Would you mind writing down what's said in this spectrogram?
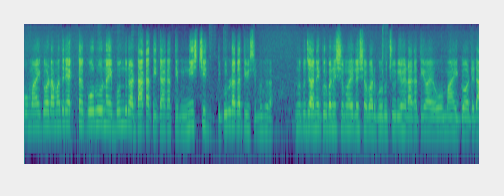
ও মাই গড আমাদের একটা গরু নাই। বন্ধুরা, ডাকাতি ডাকাতি, নিশ্চিত গরু ডাকাতি হয়েছে, বন্ধুরা। তোমরা তো জানে কুরবানির সময় এলে সবার গরু চুরি হয়, ডাকাতি হয়। ও মাই গড এটা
